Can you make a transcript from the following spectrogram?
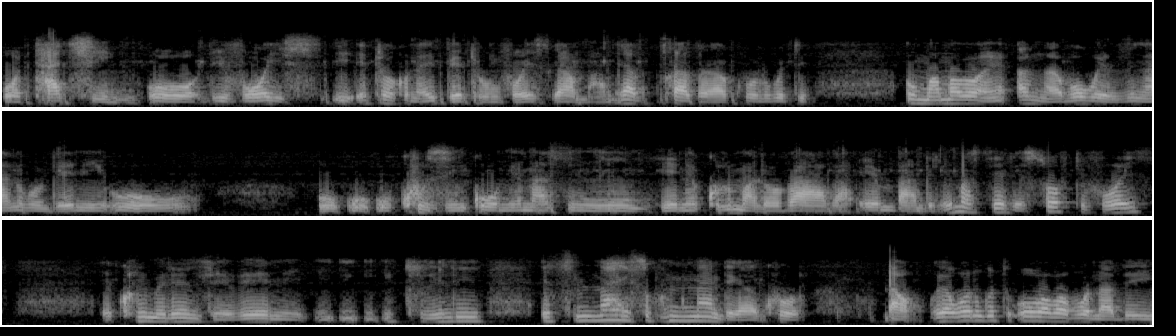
or touching or the voice. Ethiwa khona i-bedroom voice kamama. Iyakuchaza kakhulu ukuthi umama abange- angabe okwenza ingani kumbeni ukhuza inkomo emasimini? Yena ekhuluma lobaba embambile. He must have a soft voice ekhulumele endlebeni it really it's nice kumnandi kakhulu. Now uyabona ukuthi obaba bona they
